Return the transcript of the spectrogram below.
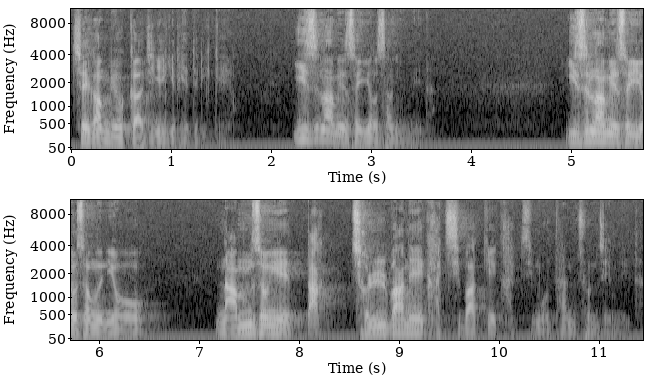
제가 몇 가지 얘기를 해드릴게요. 이슬람에서의 여성입니다. 이슬람에서의 여성은요 남성의 딱 절반의 가치밖에 갖지 못한 존재입니다.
